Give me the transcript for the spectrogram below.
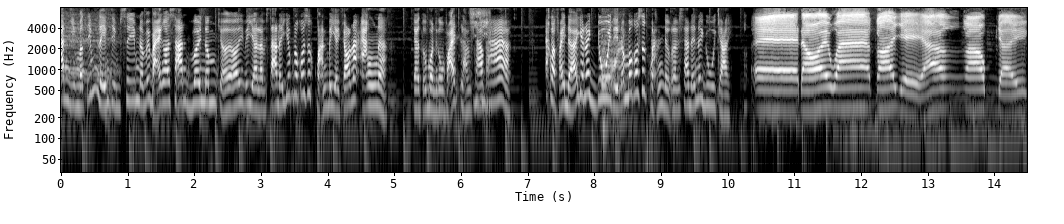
xanh gì mà tím liệm tìm sim nè mấy bạn ơi xanh venom trời ơi bây giờ làm sao để giúp nó có sức mạnh bây giờ cho nó ăn nè. Trời tụi mình còn phải làm sao ta? Chắc là phải để cho nó vui thì nó mới có sức mạnh được làm sao để nó vui trời. Ê, đôi qua coi gì ăn không vậy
